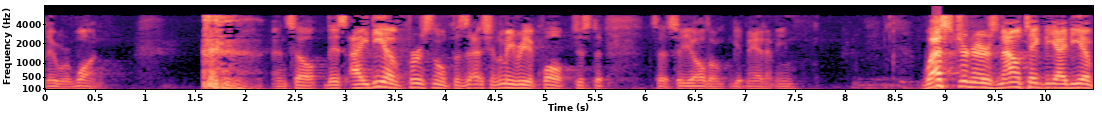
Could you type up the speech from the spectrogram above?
they were one. and so this idea of personal possession, let me read a quote just to, so, so you all don't get mad at me. Westerners now take the idea of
